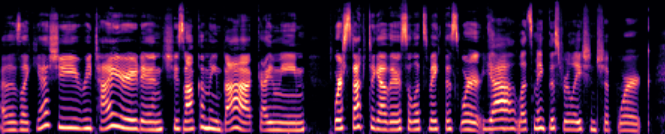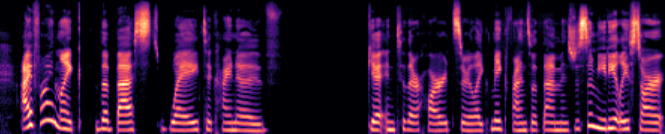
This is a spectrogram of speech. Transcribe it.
I was like, yeah, she retired and she's not coming back. I mean, we're stuck together, so let's make this work. yeah, let's make this relationship work. I find like the best way to kind of get into their hearts or like make friends with them is just immediately start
